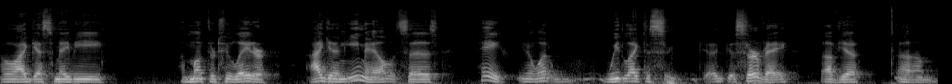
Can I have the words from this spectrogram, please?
oh, I guess maybe a month or two later, I get an email that says, hey, you know what, we'd like to a survey of you. Um,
